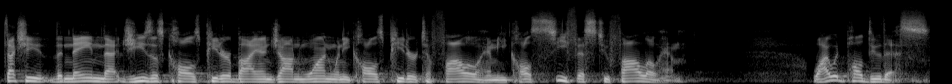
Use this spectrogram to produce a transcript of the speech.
It's actually the name that Jesus calls Peter by in John 1 when he calls Peter to follow him. He calls Cephas to follow him. Why would Paul do this?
